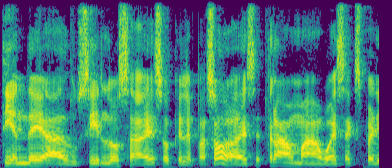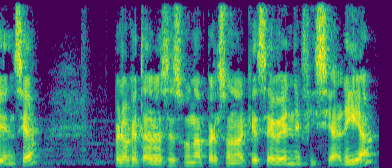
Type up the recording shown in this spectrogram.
tiende a aducirlos a eso que le pasó, a ese trauma o a esa experiencia, pero que tal vez es una persona que se beneficiaría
